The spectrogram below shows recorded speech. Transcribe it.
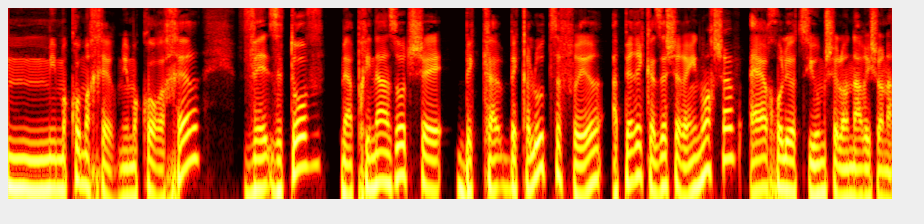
ממקום אחר ממקור אחר וזה טוב מהבחינה הזאת שבקלות צפריר הפרק הזה שראינו עכשיו היה יכול להיות סיום של עונה ראשונה.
